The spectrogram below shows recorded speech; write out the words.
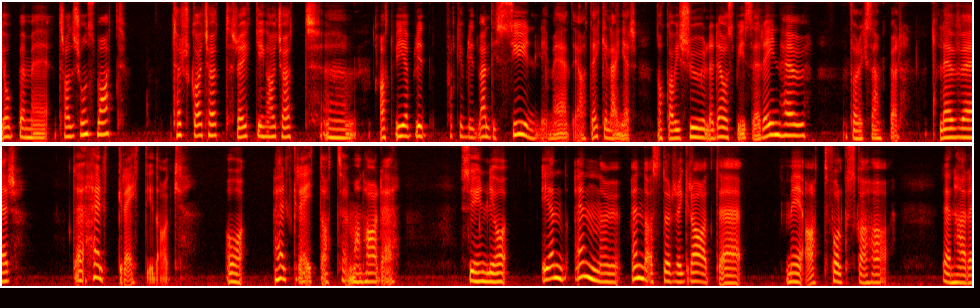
jobbe med tradisjonsmat. Tørka kjøtt, røyking av kjøtt. Eh, at vi er blitt, folk er blitt veldig synlige med det. At det ikke lenger noe vi skjuler. Det å spise reinhaug, for eksempel lever. Det er helt greit i dag. Og helt greit at man har det synlig, og i en, enda, enda større grad eh, med at folk skal ha den her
